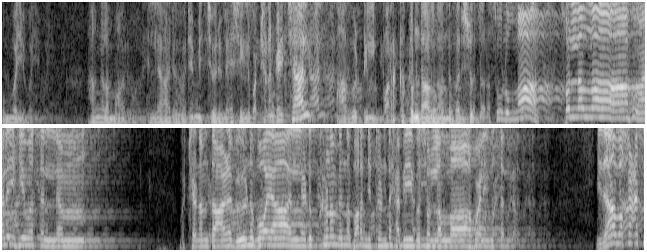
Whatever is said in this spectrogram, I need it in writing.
ഉമ്മയും ആങ്ങളന്മാരും എല്ലാവരും ഒരുമിച്ച് ഒരു മേശയിൽ ഭക്ഷണം കഴിച്ചാൽ ആ വീട്ടിൽ വറക്കത്തുണ്ടാകുമെന്ന് പരിശുദ്ധ വസല്ലം ഭക്ഷണം താഴെ വീണുപോയാൽ എടുക്കണം എന്ന് പറഞ്ഞിട്ടുണ്ട് ഹബീബ് സല്ലല്ലാഹു അലൈഹി വസല്ലം. ഇദാ വഖഅത്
